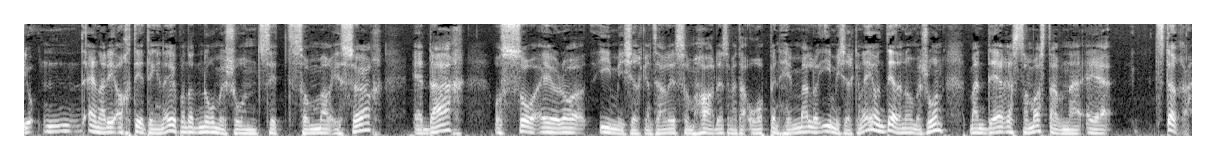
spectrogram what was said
jo, en av de artige tingene er jo på en måte at Nordmisjonen sitt sommer i sør er der. Og så er jo da Imi-kirken særlig som har det som heter Åpen himmel. Og Imi-kirken er jo en del av Nordmisjonen, men deres sommerstevne er større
